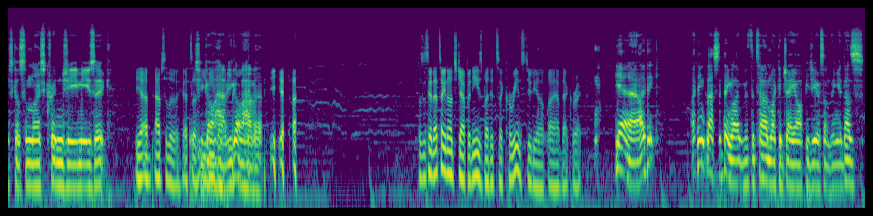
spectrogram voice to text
It's got some nice cringy music. Yeah, absolutely. That's a you gotta need that. have. You gotta have it. yeah. I was gonna say that's how you know it's Japanese, but it's a Korean studio if I have that correct. Yeah, I think I think that's the thing, like with the term like a JRPG or something, it does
